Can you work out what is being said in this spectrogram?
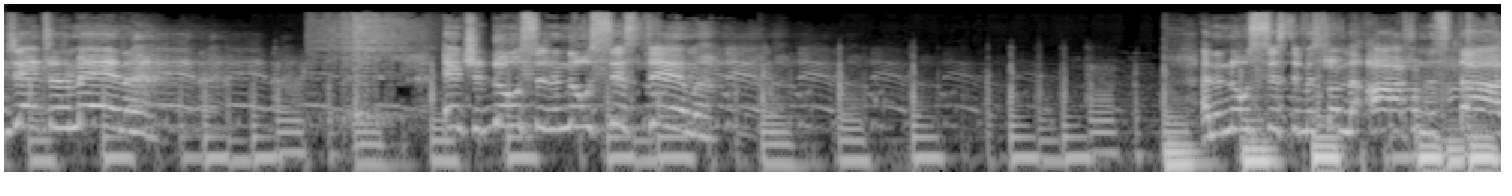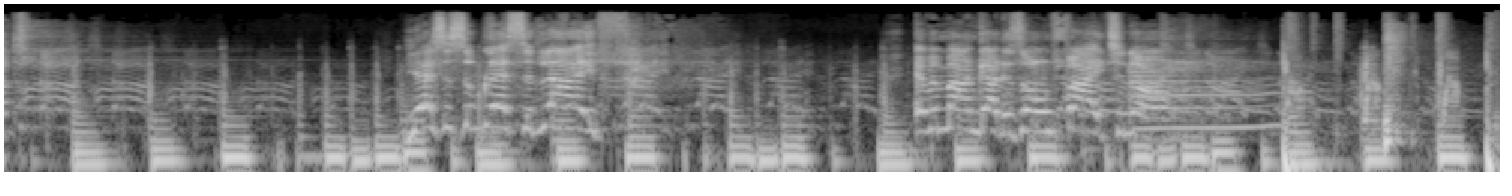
and gentlemen, introducing a new system. And the new system is from the art from the start. Yes, it's a blessed life. Every man got his own fight, you know.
